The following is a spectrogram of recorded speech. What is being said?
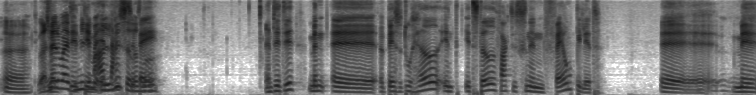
Øh, Det kan også være, du var i familie med Elvis eller sådan noget. Jamen, det er det. Men øh, Besse, du havde en, et sted faktisk sådan en færgebillet øh, med,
